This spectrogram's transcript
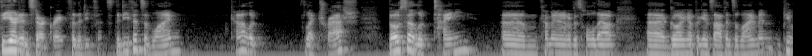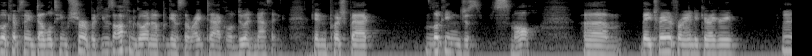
The year didn't start great for the defense. The defensive line kind of looked like trash. Bosa looked tiny um, coming out of his holdout, uh, going up against offensive linemen. People kept saying double team, sure, but he was often going up against the right tackle, doing nothing, getting pushed back, looking just small. Um, they traded for Randy Gregory. Eh,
